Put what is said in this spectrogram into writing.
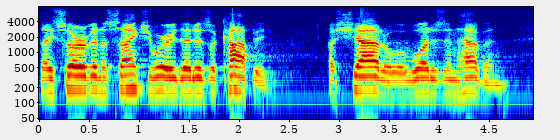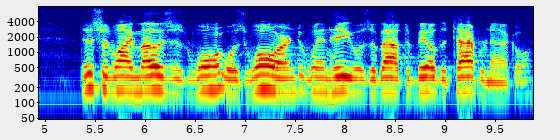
They serve in a sanctuary that is a copy, a shadow of what is in heaven. This is why Moses was warned when he was about to build the tabernacle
